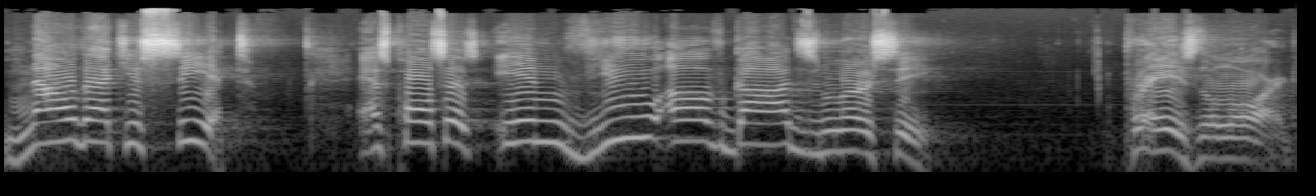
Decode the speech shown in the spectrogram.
Now that you see it, as Paul says, in view of God's mercy, praise the Lord.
